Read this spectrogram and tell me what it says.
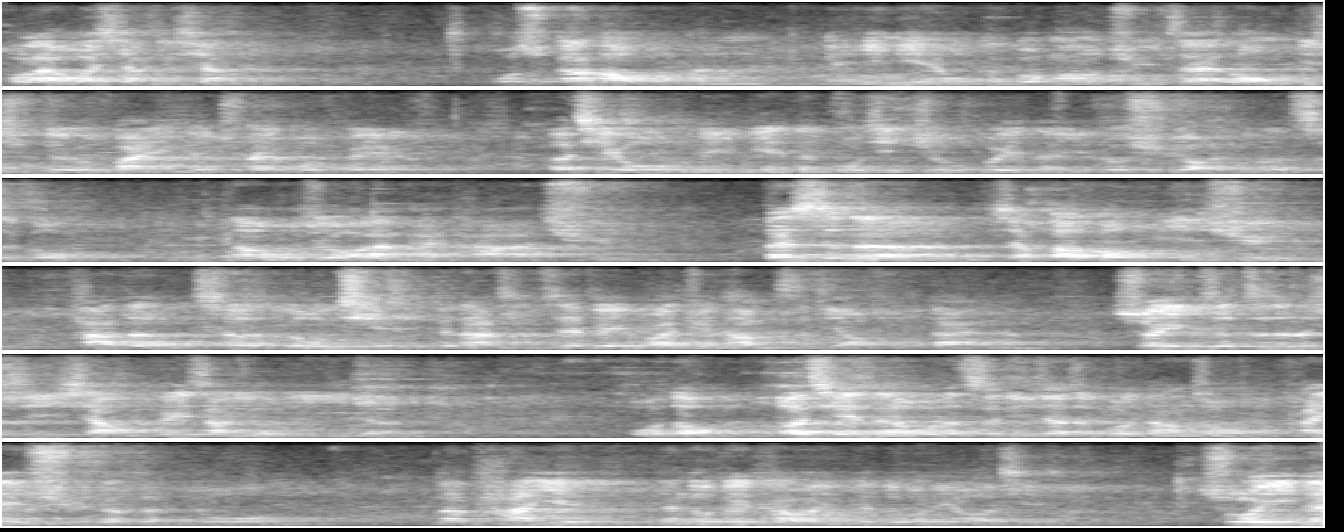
后来我想一想，我说刚好我们每一年我们的观光局在 Long Beach 都有办一个 Travel Fair，而且我们每一年的国庆酒会呢，也都需要很多的职工，那我就安排他去。但是呢，像到翁里去，他的车油钱跟他停车费完全他们自己要负担的，所以这真的是一项非常有意义的活动。而且呢，我的子女在这过程当中，他也学了很多，那他也能够对台湾有更多的了解。所以呢，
